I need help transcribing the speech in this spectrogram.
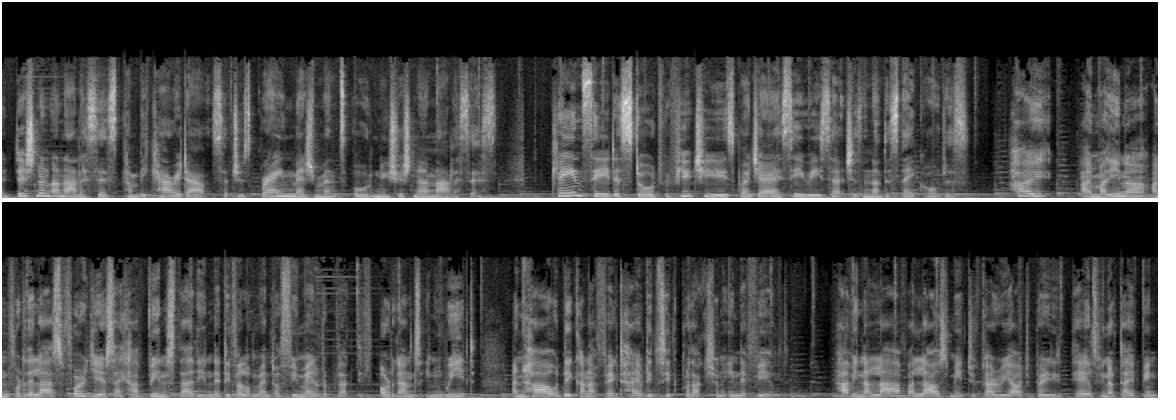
Additional analysis can be carried out such as grain measurements or nutritional analysis. Clean seed is stored for future use by JIC researchers and other stakeholders. Hi, I'm Marina, and for the last four years I have been studying the development of female reproductive organs in wheat and how they can affect hybrid seed production in the field. Having a lab allows me to carry out very detailed phenotyping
